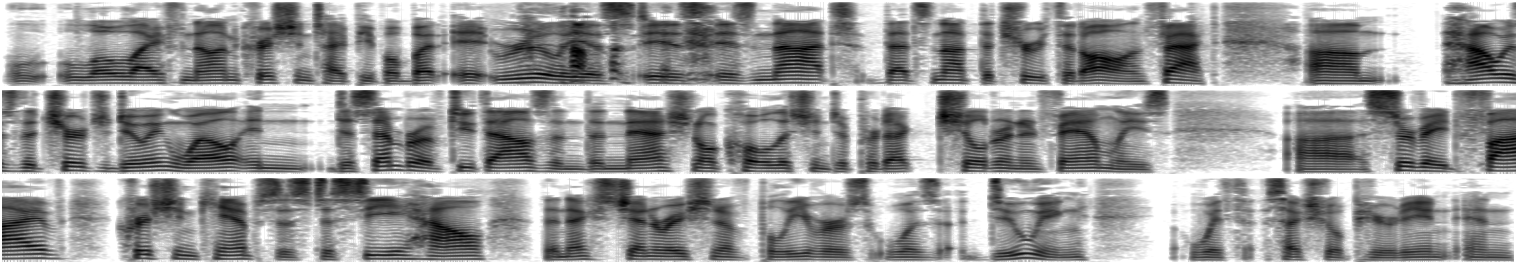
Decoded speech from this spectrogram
low life non Christian type people, but it really is is is not. That's not the truth at all. In fact. Um, how is the church doing? Well, in December of 2000, the National Coalition to Protect Children and Families uh, surveyed five Christian campuses to see how the next generation of believers was doing with sexual purity. And, and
